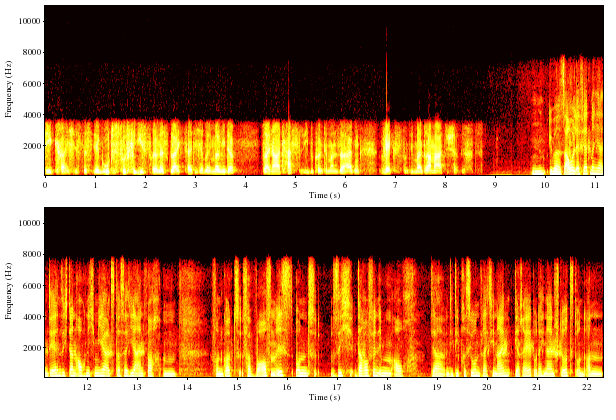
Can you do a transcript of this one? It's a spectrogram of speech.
siegreich ist, dass er Gutes tut für Israel, dass gleichzeitig aber immer wieder so eine Art Hassliebe, könnte man sagen, wächst und immer dramatischer wird. Hm, über Saul erfährt man ja in der Hinsicht dann auch nicht mehr, als dass er hier einfach ähm, von Gott verworfen ist und sich daraufhin eben auch ja, in die Depression vielleicht hineingerät oder hineinstürzt und an,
